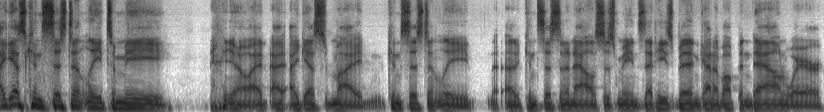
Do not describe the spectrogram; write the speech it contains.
I guess consistently to me, you know, I, I, I guess my consistently uh, consistent analysis means that he's been kind of up and down. Where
